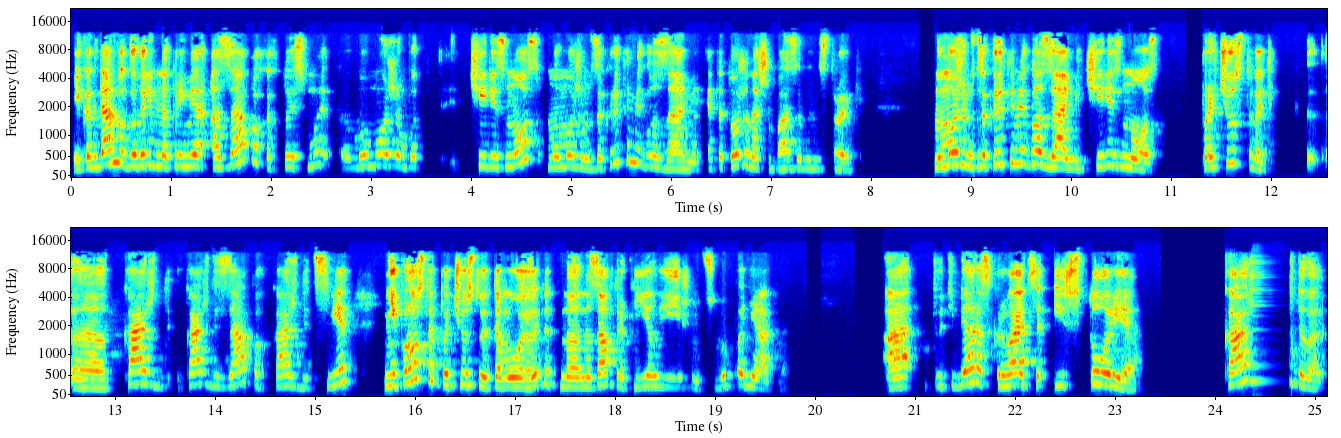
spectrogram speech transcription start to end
И когда мы говорим, например, о запахах, то есть мы, мы можем вот через нос, мы можем закрытыми глазами, это тоже наши базовые настройки, мы можем закрытыми глазами через нос прочувствовать э, каждый, каждый запах, каждый цвет, не просто почувствовать там, ой, этот на, на завтрак ел яичницу, ну понятно, а у тебя раскрывается история каждого каждого,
